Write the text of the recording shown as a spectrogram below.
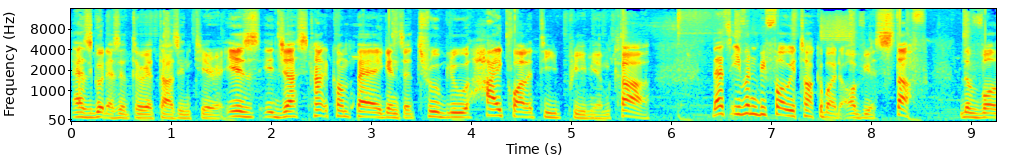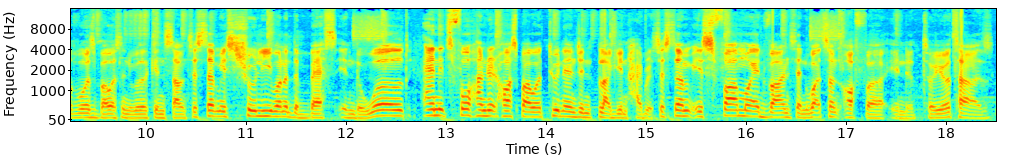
As good as the Toyota's interior is, it just can't compare against a true blue high quality premium car. That's even before we talk about the obvious stuff. The Volvo's Bowers & Wilkins sound system is truly one of the best in the world and its 400 horsepower twin-engine plug-in hybrid system is far more advanced than what's on offer in the Toyotas.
